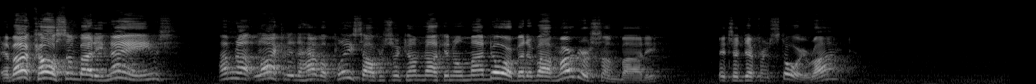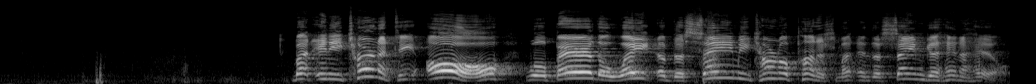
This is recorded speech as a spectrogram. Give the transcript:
If I call somebody names, I'm not likely to have a police officer come knocking on my door. But if I murder somebody, it's a different story, right? But in eternity, all will bear the weight of the same eternal punishment in the same Gehenna hell.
